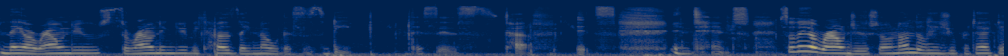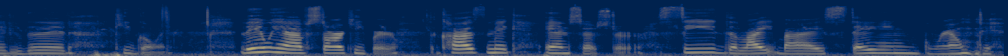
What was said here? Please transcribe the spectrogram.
They are around you surrounding you because they know this is deep. This is tough. It's intense. So they're around you. So none the least you protected you good. Keep going. Then we have star keeper cosmic ancestor. See the light by staying grounded.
